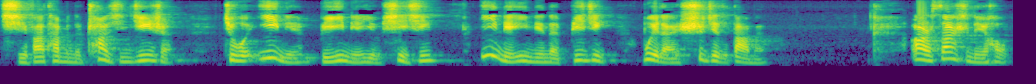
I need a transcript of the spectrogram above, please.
启发他们的创新精神，就会一年比一年有信心，一年一年的逼近未来世界的大门。二三十年后，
